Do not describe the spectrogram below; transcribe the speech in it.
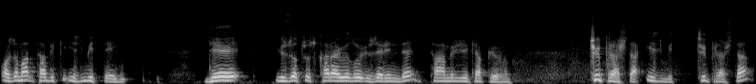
O zaman tabii ki İzmit'teyim. D 130 karayolu üzerinde tamircilik yapıyorum. Tüpraş'ta, İzmit Tüpraş'ta.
